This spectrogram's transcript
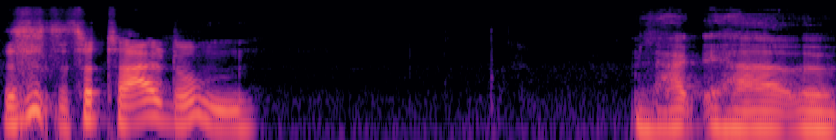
das ist total dumm. Lag- Ja, äh,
